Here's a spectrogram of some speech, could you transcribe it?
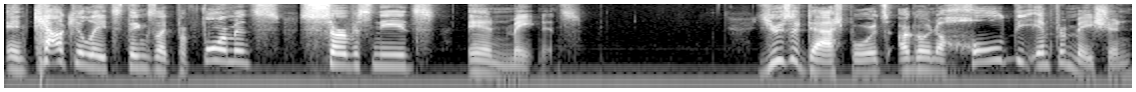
and calculates things like performance, service needs, and maintenance. User dashboards are going to hold the information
